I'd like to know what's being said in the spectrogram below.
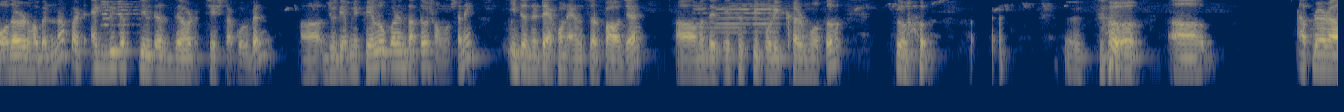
বদার্ড হবেন না বাট এক দুইটা স্কিল টেস্ট দেওয়ার চেষ্টা করবেন। যদি আপনি ফেলও করেন, তাতেও সমস্যা নেই। ইন্টারনেটে এখন অ্যান্সার পাওয়া যায় আমাদের এসএসসি পরীক্ষার মতো। সো সো আপনারা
